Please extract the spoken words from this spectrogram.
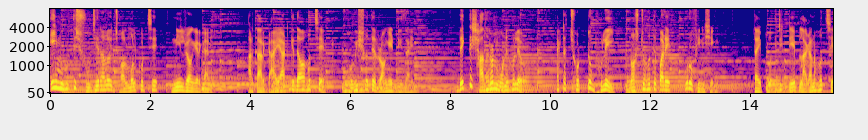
এই মুহূর্তে সূর্যের আলোয় ঝলমল করছে নীল রঙের গাড়ি। আর তার গায়ে আটকে দেওয়া হচ্ছে ভবিষ্যতের রঙের ডিজাইন। দেখতে সাধারণ মনে হলেও একটা ছোট্ট ভুলেই নষ্ট হতে পারে পুরো ফিনিশিং। তাই প্রতিটি টেপ লাগানো হচ্ছে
